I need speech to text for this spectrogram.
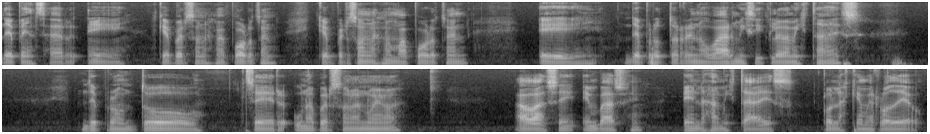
de pensar eh, qué personas me aportan, qué personas no me aportan, eh, de pronto renovar mi ciclo de amistades, de pronto ser una persona nueva a base, en base en las amistades con las que me rodeo.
